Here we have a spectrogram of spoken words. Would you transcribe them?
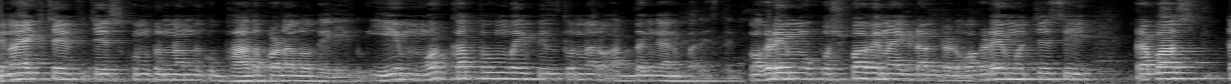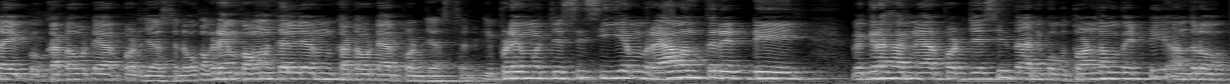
వినాయక చవితి చేసుకుంటున్నందుకు బాధపడాలో తెలియదు. ఏ మూర్ఖత్వం వైపు వెళ్తున్నారో అర్థం కాని పరిస్థితి. ఒకడేమో పుష్ప వినాయకుడు అంటాడు ఒకడేమో వచ్చేసి ప్రభాస్ టైప్ కటౌట్ ఏర్పాటు చేస్తాడు ఒకడేమో పవన్ కళ్యాణ్ కటౌట్ ఏర్పాటు చేస్తాడు ఇప్పుడేమో వచ్చేసి సీఎం రేవంత్ రెడ్డి విగ్రహాన్ని ఏర్పాటు చేసి దానికి ఒక తొండం పెట్టి అందులో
